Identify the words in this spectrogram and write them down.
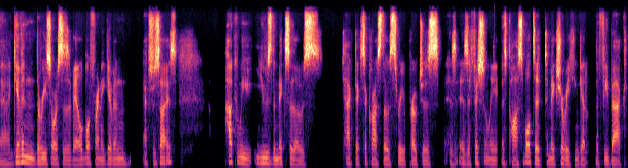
uh, given the resources available for any given exercise, how can we use the mix of those tactics across those three approaches as, as efficiently as possible to, to make sure we can get the feedback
